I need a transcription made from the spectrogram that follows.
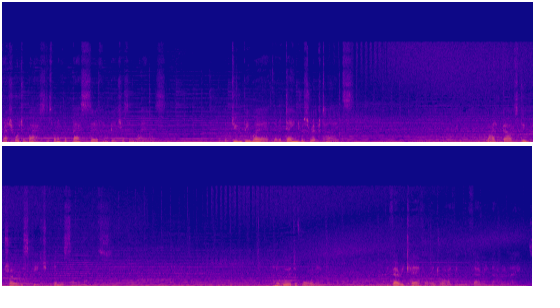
Freshwater West is one of the best surfing beaches in Wales. Do beware, there are dangerous riptides. Lifeguards do patrol this beach in the summer months. And a word of warning, be very careful when driving the very narrow lanes.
